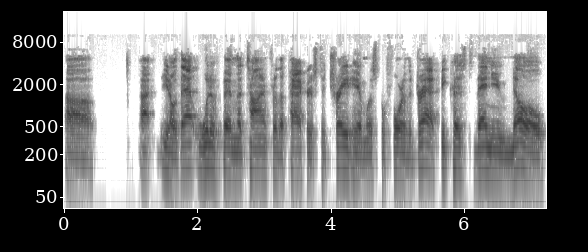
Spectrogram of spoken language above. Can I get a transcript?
uh, uh, you know, that would have been the time for the Packers to trade him was before the draft because then you know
